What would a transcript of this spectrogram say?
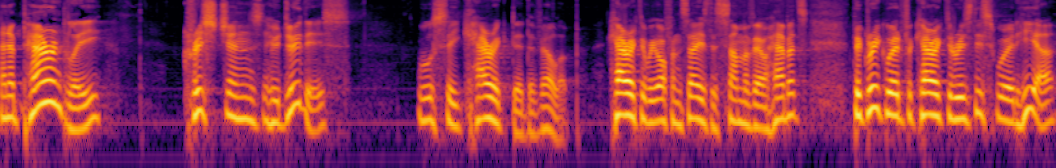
And apparently, Christians who do this will see character develop. Character, we often say, is the sum of our habits. The Greek word for character is this word here,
